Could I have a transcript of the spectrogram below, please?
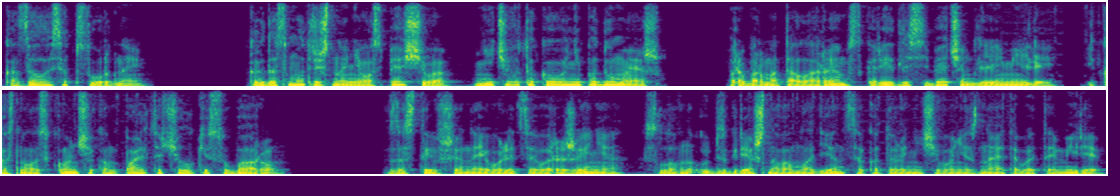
казалась абсурдной. Когда смотришь на него спящего, ничего такого не подумаешь. Пробормотала Рэм скорее для себя, чем для Эмилии, и коснулась кончиком пальца челки Субару. Застывшее на его лице выражение, словно у безгрешного младенца, который ничего не знает об этом мире,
